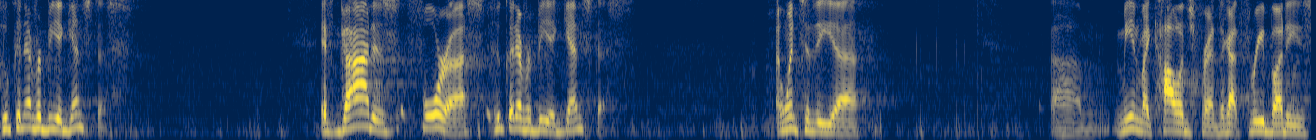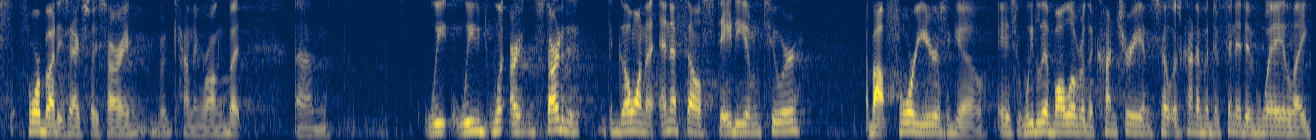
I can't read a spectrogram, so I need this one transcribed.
who can ever be against us? If God is for us, who could ever be against us? I went to the, uh, um, me and my college friends, I got three buddies, four buddies actually, sorry, counting wrong, but um, we, we went, started to go on an NFL stadium tour about four years ago. Is we live all over the country, and so it was kind of a definitive way, like,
